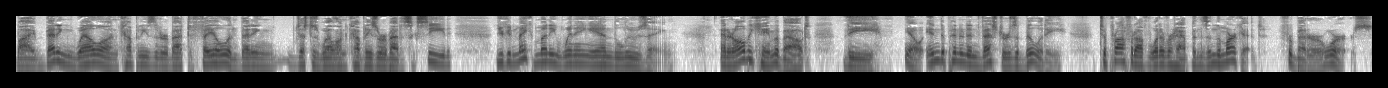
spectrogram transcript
by betting well on companies that are about to fail and betting just as well on companies that are about to succeed, you can make money winning and losing. And it all became about the, you know, independent investor's ability to profit off whatever happens in the market, for better or worse.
